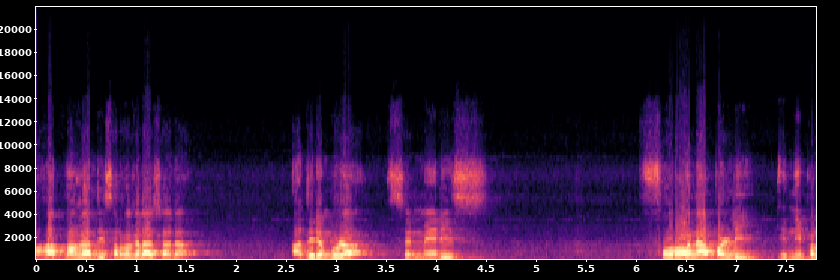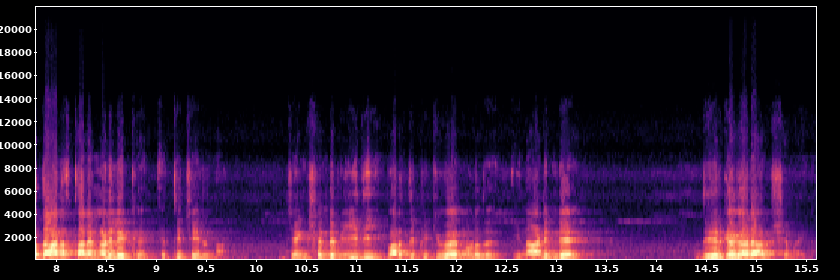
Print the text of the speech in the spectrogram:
മഹാത്മാഗാന്ധി സർവകലാശാല അതിരമ്പുഴ സെന്റ് മേരീസ് ഫൊറോന പള്ളി എന്നീ പ്രധാന സ്ഥലങ്ങളിലേക്ക് എത്തിച്ചേരുന്ന ജംഗ്ഷന്റെ വീതി വർദ്ധിപ്പിക്കുക എന്നുള്ളത് ഈ നാടിന്റെ ദീർഘകാല ആവശ്യമായിരുന്നു.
